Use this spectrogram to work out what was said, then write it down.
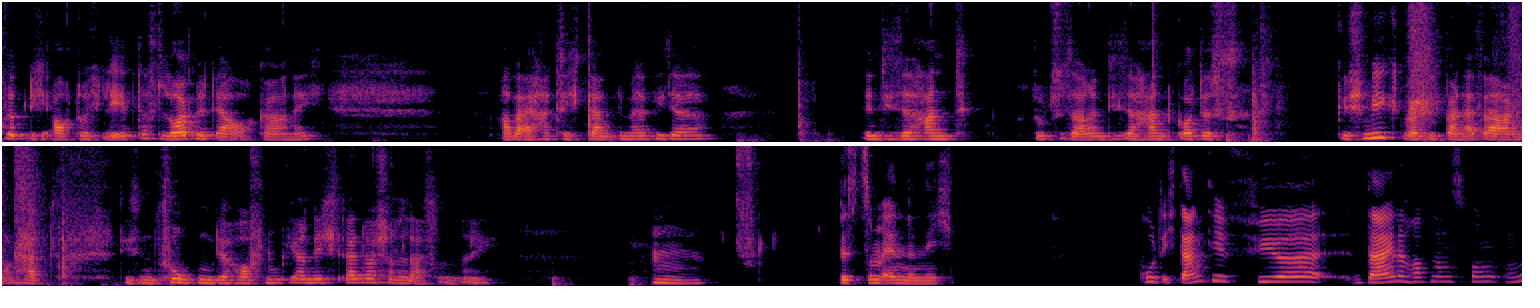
wirklich auch durchlebt. Das leugnet er auch gar nicht. Aber er hat sich dann immer wieder in diese Hand sozusagen diese Hand Gottes geschmiegt, möchte ich beinahe sagen, und hat diesen Funken der Hoffnung ja nicht erlöschen lassen. Ne? Bis zum Ende nicht. Gut, ich danke dir für deine Hoffnungsfunken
